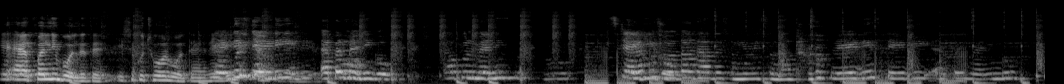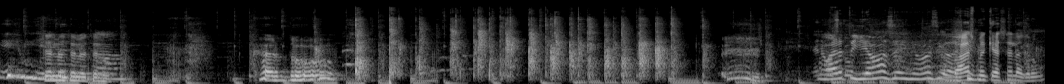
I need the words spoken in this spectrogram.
ये एप्पल नहीं बोलते थे इसे कुछ और बोलते हैं एप्पल मैनिंग एप्पल मैनिंग स्टेडी को होता था बस हमने भी सुना था। रेडी स्टेडी एप्पल मैनिगो चलो चलो चलो। कर दो। हमारे तो यहाँ से यहाँ से आवाज़ में कैसा लग रहा हूँ?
